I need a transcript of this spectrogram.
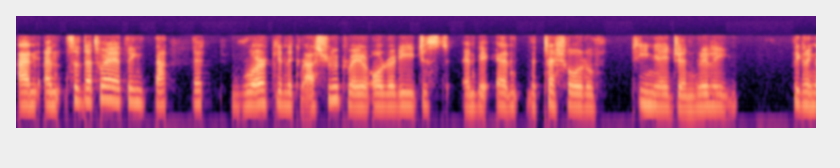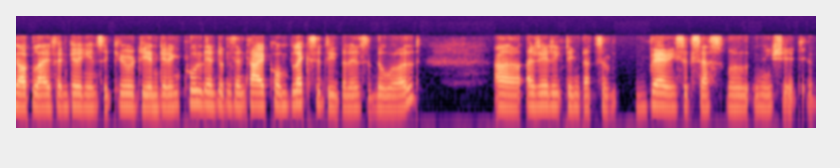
And and so that's why I think that that work in the grassroots, where you're already just and the and the threshold of teenage and really figuring out life and getting insecurity and getting pulled into this entire complexity that is in the world. Uh, I really think that's a very successful initiative.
